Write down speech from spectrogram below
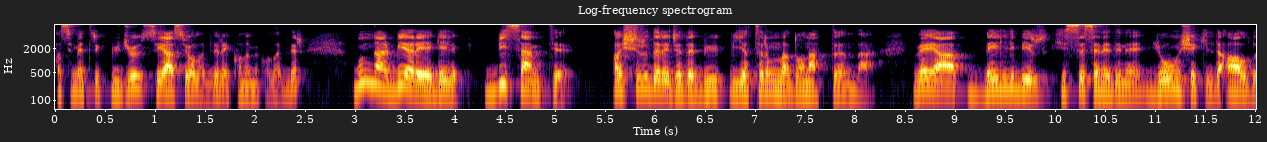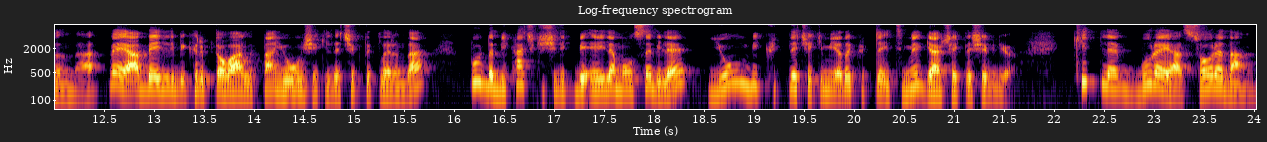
asimetrik gücü siyasi olabilir, ekonomik olabilir. Bunlar bir araya gelip bir semti aşırı derecede büyük bir yatırımla donattığında veya belli bir hisse senedini yoğun şekilde aldığında veya belli bir kripto varlıktan yoğun şekilde çıktıklarında burada birkaç kişilik bir eylem olsa bile yoğun bir kütle çekimi ya da kütle itimi gerçekleşebiliyor. Kitle buraya sonradan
